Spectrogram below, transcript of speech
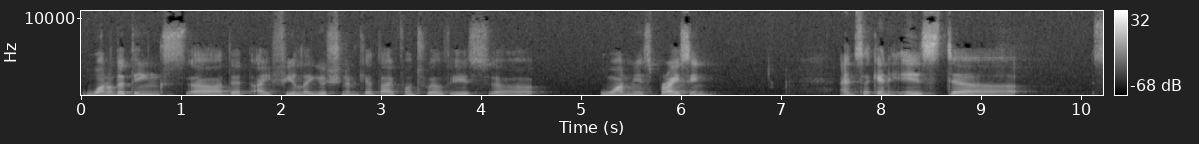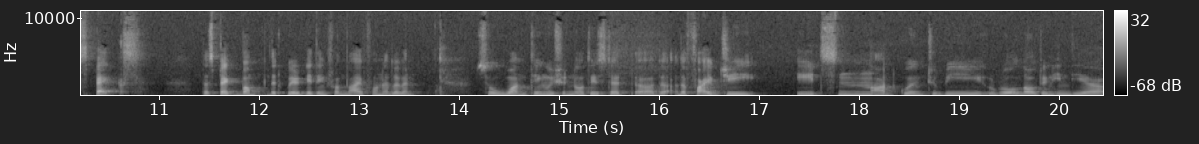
one of the things uh, that I feel like you shouldn't get the iPhone 12 is uh, one is pricing, and second is the specs, the spec bump that we're getting from the iPhone 11. So one thing we should notice that uh, the the 5G it's not going to be rolled out in India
